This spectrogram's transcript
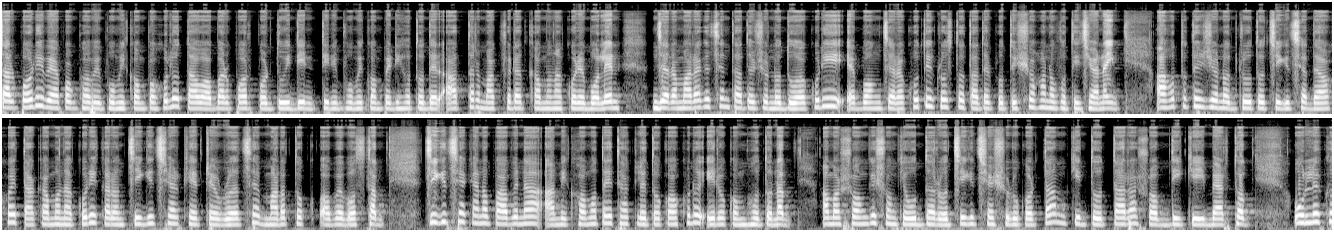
তারপরে ব্যাপকভাবে ভূমিকম্প হলো। তাও আবার পরপর দুই দিন তিনি ভূমিকম্পে নিহতদের আত্মার মাগফেরাত কামনা করে বলেন, যারা মারা গেছেন তাদের জন্য দোয়া করি এবং যারা ক্ষতিগ্রস্ত তাদের প্রতি সহানুভূতি জানাই। আহতদের জন্য দ্রুত চিকিৎসা দেওয়া হয় তা কামনা করি, কারণ চিকিৎসার ক্ষেত্রে রয়েছে মারাত্মক অব্যবস্থা। চিকিৎসা কেন পাবে না, আমি ক্ষমতায় থাকলে তো কখনো এরকম হতো না। আমার সঙ্গে সঙ্গে উদ্ধার ও চিকিৎসা শুরু করতাম, কিন্তু তারা সব দিকেই ব্যর্থ। উল্লেখ্য,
